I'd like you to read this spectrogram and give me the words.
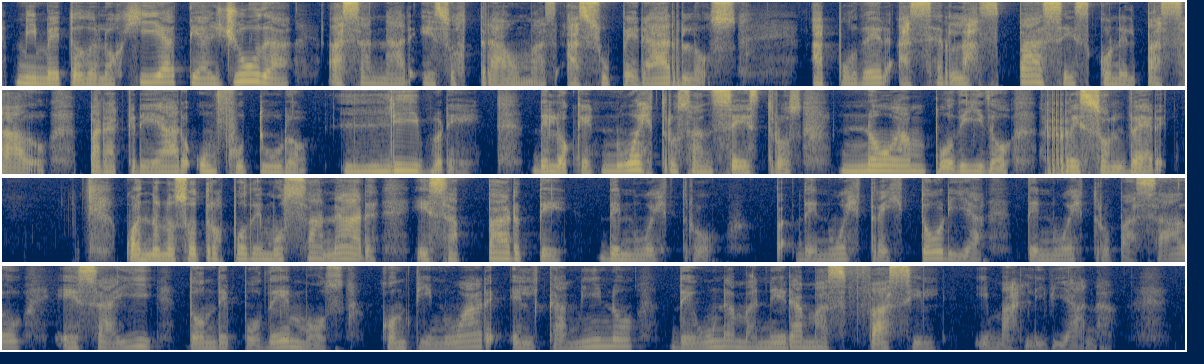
Mi metodología te ayuda a sanar esos traumas, a superarlos, a poder hacer las paces con el pasado para crear un futuro libre de lo que nuestros ancestros no han podido resolver. Cuando nosotros podemos sanar esa parte de nuestro de nuestra historia, de nuestro pasado, es ahí donde podemos continuar el camino de una manera más fácil y más liviana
